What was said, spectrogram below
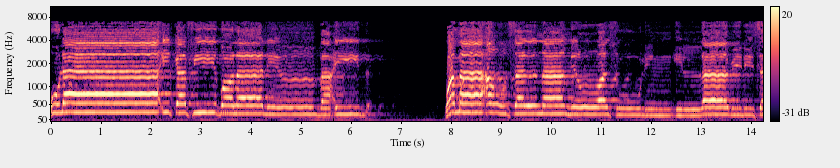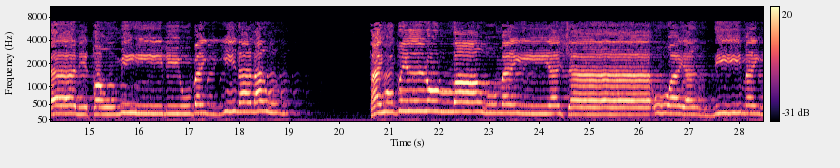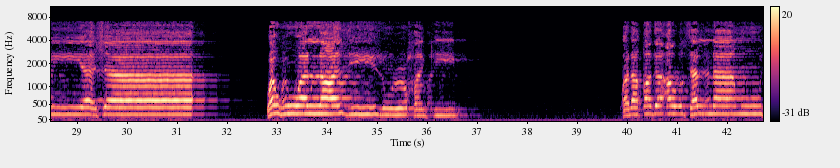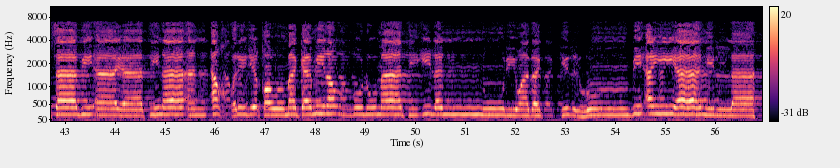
أولئك في ضلال بعيد. وما أرسلنا من رسول إلا بلسان قومه ليبين لهم. فيضل الله من يشاء ويهدي من يشاء وهو العزيز الحكيم. ولقد أرسلنا موسى بآياتنا أن أخرج قومك من الظلمات إلى النور وذكرهم بأيام الله.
